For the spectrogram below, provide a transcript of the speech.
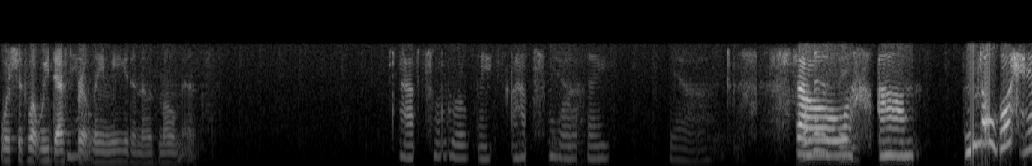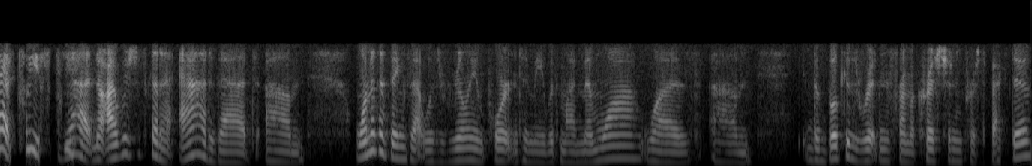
which is what we desperately need in those moments. Absolutely. Absolutely. Yeah. So, the things- um no, go ahead, please. please. Yeah, no, I was just going to add that um, one of the things that was really important to me with my memoir was um, the book is written from a Christian perspective.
